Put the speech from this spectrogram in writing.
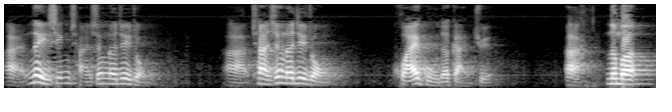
哎，内心产生了这种，啊，产生了这种怀古的感觉，啊，那么，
